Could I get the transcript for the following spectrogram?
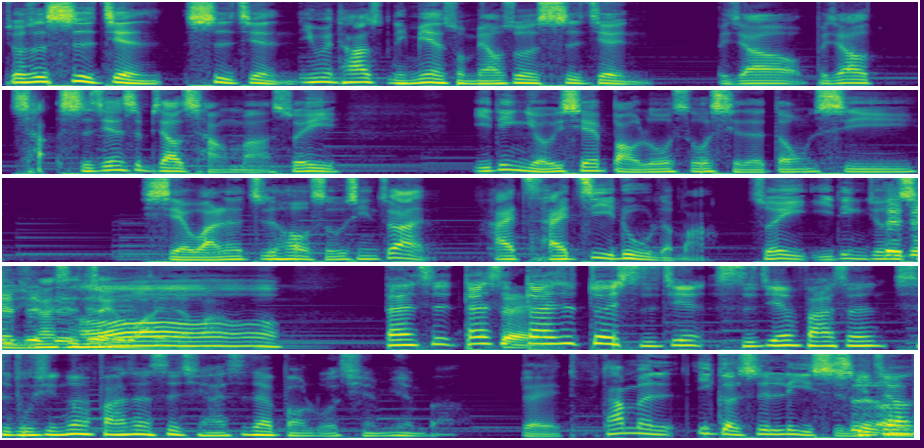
就是事件事件，因为它里面所描述的事件比较比较长，时间是比较长嘛，所以一定有一些保罗所写的东西写完了之后，使徒行传。还才记录了嘛，所以一定就是使徒行传是最晚的嘛。哦，但是但是但是对时间时间发生使徒行传发生的事情还是在保罗前面吧？对他们一个是历史比较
